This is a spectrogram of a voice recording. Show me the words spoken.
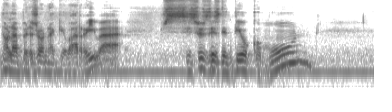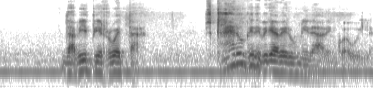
no la persona que va arriba. Pues eso es de sentido común. David Virrueta. Pues claro que debería haber unidad en Coahuila.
